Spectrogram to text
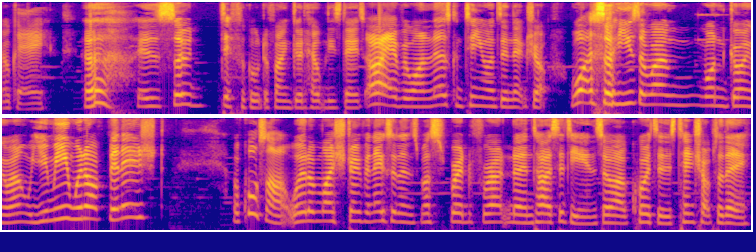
Okay. Ugh, it is so difficult to find good help these days. Alright everyone, let's continue on to the next shot. What? So he's the wrong one going around? You mean we're not finished? Of course not. Word of my strength and excellence must spread throughout the entire city, and so our quota is 10 shops a day.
